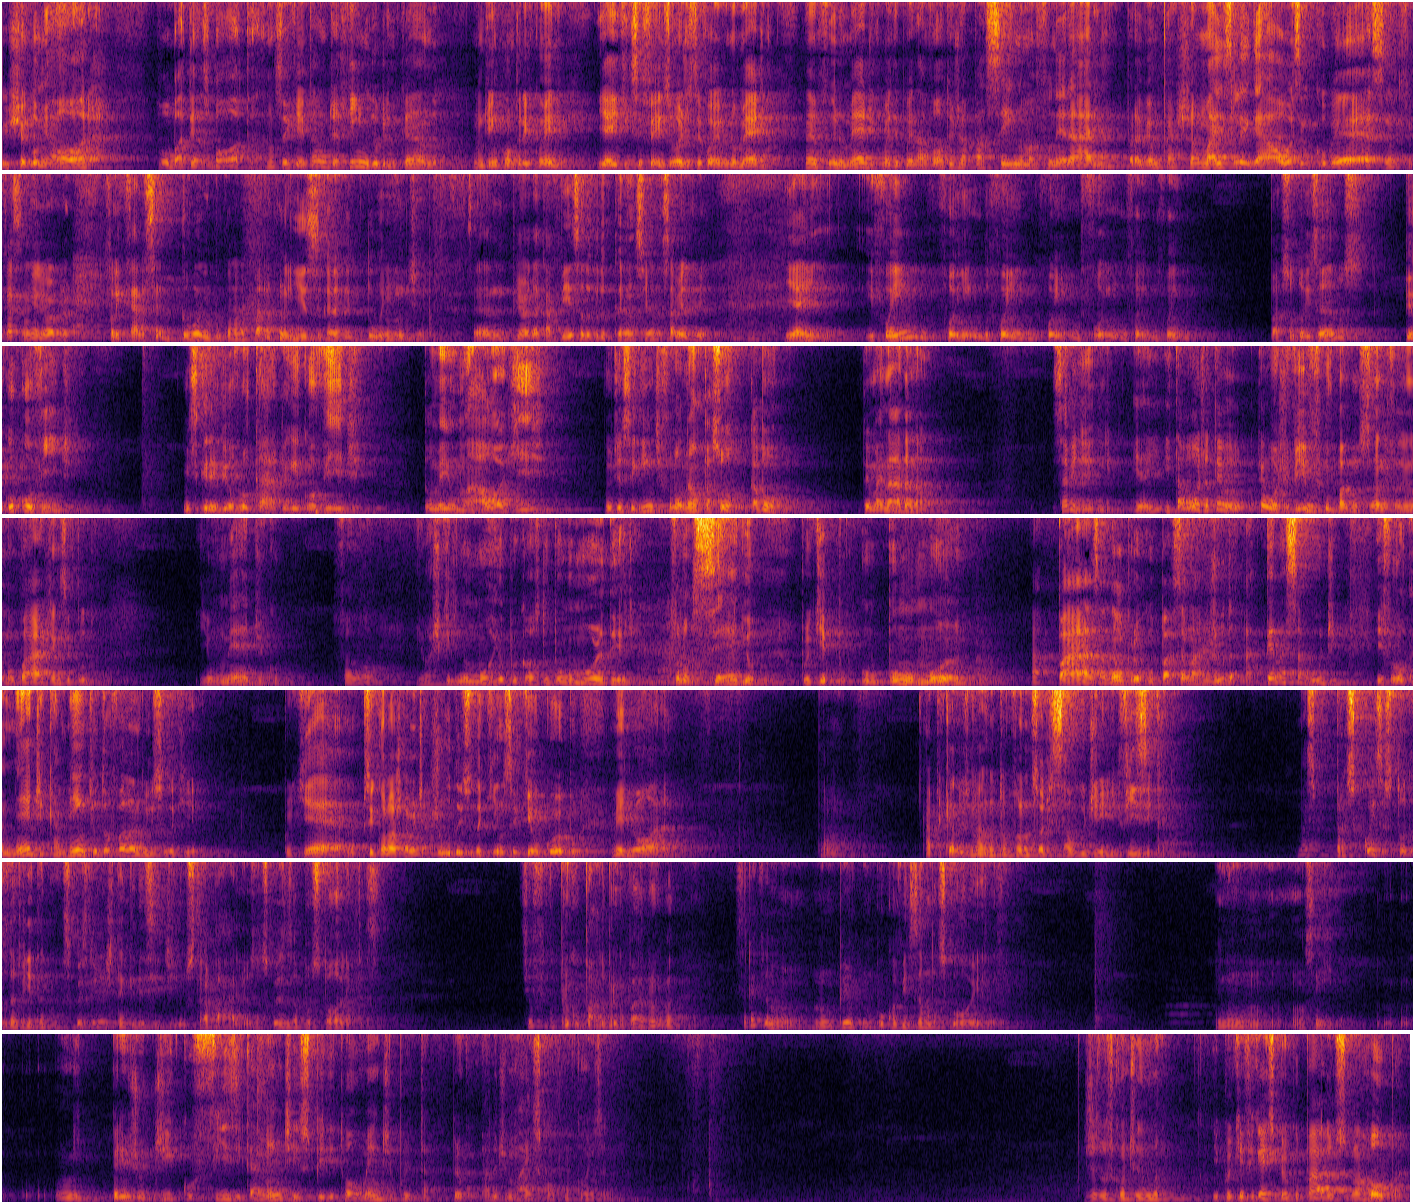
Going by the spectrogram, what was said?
Chegou minha hora, vou bater as botas, não sei o quê. Então, rindo, brincando. Um dia encontrei com ele. E aí, o que você fez hoje? Você foi no médico? Não, eu fui no médico, mas depois na volta eu já passei numa funerária para ver um caixão mais legal, assim, que coubesse, né, que ficasse melhor. Pra... falei, cara, você é doido, cara, para com isso, cara, que doente. Você é pior da cabeça do que do câncer, né? sabe? E aí, e foi indo, foi indo, foi indo, foi indo, foi indo, foi indo, foi indo. Passou dois anos, pegou Covid, me escreveu, falou, cara, peguei Covid, estou meio mal aqui. No dia seguinte, falou, não, passou, acabou, não tem mais nada, não. Sabe, e aí, está hoje, até, até hoje, vivo, bagunçando e fazendo bobagens e tudo. E um médico falou, eu acho que ele não morreu por causa do bom humor dele. Falou, sério? Porque o bom humor a paz, a não preocupação ajuda até na saúde. Ele falou, medicamente eu estou falando isso daqui, porque é, psicologicamente ajuda isso daqui, não sei o que, o corpo melhora. Então, aplicando isso, não estamos falando só de saúde física, mas para as coisas todas da vida, né? as coisas que a gente tem que decidir, os trabalhos, as coisas apostólicas. Se eu fico preocupado, preocupado, preocupado, será que eu não, não perco um pouco a visão das coisas? não, não sei, me prejudico fisicamente e espiritualmente por estar preocupado demais com alguma coisa. Jesus continua. E por que ficais preocupados com a roupa?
